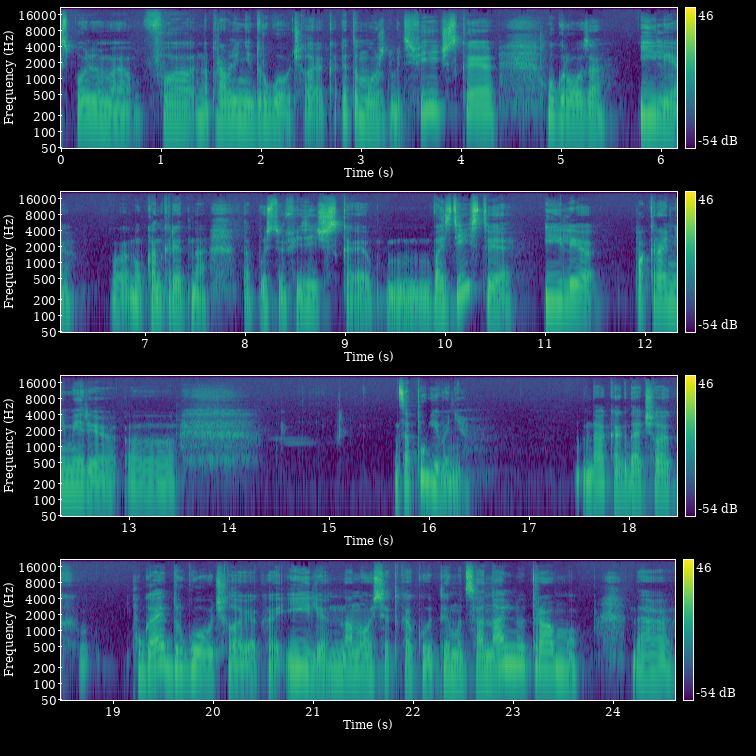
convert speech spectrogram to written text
используемая в направлении другого человека. Это может быть физическая угроза или э, ну, конкретно, допустим, физическое воздействие или, по крайней мере, э, запугивание. Да, когда человек пугает другого человека или наносит какую-то эмоциональную травму, да,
